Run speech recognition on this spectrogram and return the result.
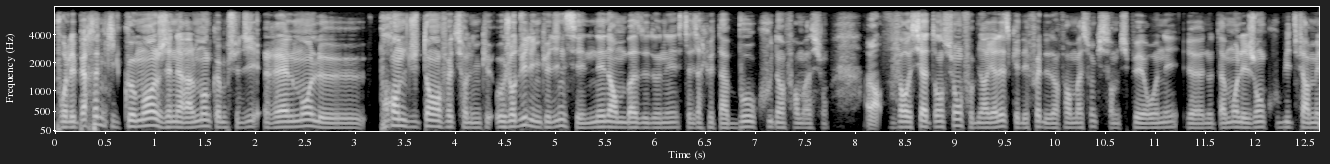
pour les personnes qui commencent, généralement, comme je te dis, réellement le prendre du temps en fait sur LinkedIn. Aujourd'hui, LinkedIn, c'est une énorme base de données, c'est-à-dire que tu as beaucoup d'informations. Alors, faut faire aussi attention, faut bien regarder parce qu'il y a des fois des informations qui sont un petit peu erronées, notamment les gens qui oublient de fermer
